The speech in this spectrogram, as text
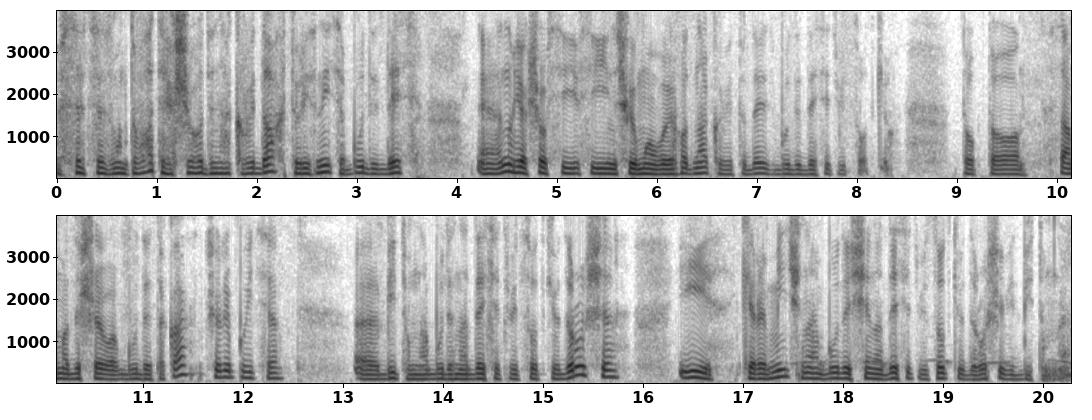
Все це змонтувати, якщо одинаковий дах, то різниця буде десь, е, ну якщо всі, всі інші умови однакові, то десь буде 10%. Тобто саме дешева буде така черепиця, е, бітумна буде на 10% дорожча, і керамічна буде ще на 10% дорожче від бітумної.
